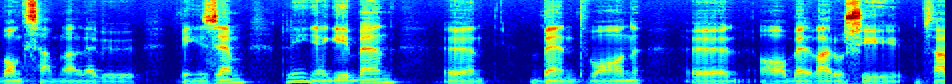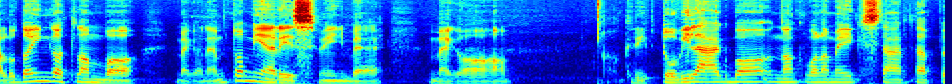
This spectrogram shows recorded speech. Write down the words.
bankszámlán levő pénzem lényegében bent van a belvárosi szállodaingatlanba, meg a nem tudom milyen részvénybe, meg a, a kriptovilágban valamelyik startup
